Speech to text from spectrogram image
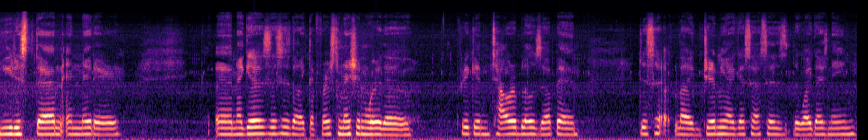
you just stand in midair. And I guess this is the, like the first mission where the freaking tower blows up and just like Jimmy, I guess that says the white guy's name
